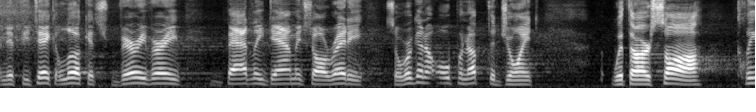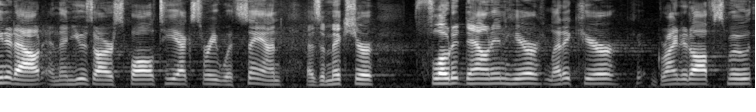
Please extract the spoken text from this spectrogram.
and if you take a look, it's very, very badly damaged already. So we're going to open up the joint with our saw, clean it out, and then use our Spall TX3 with sand as a mixture, float it down in here, let it cure, grind it off smooth,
